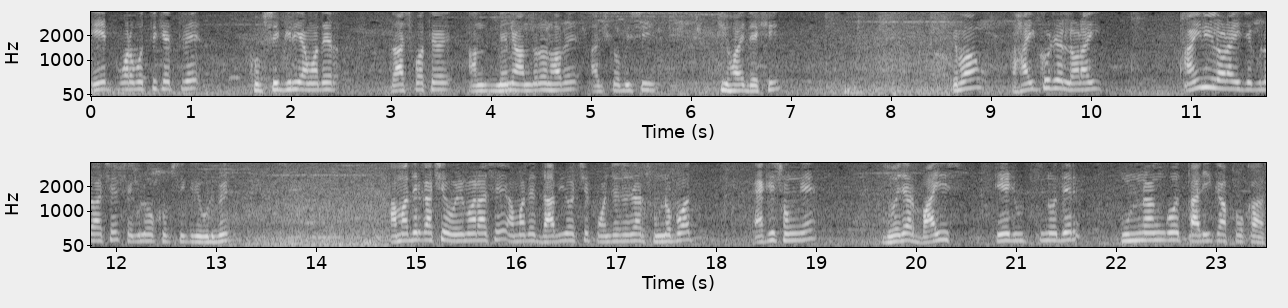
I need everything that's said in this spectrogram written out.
এর পরবর্তী ক্ষেত্রে খুব শিগগিরই আমাদের রাজপথে নেমে আন্দোলন হবে। আজকে ওবিসি কী হয় দেখি। এবং হাইকোর্টের লড়াই, আইনি লড়াই যেগুলো আছে সেগুলোও খুব শীঘ্রই উঠবে। আমাদের কাছে ওয়েমার আছে, আমাদের দাবি হচ্ছে পঞ্চাশ হাজার শূন্যপদ। একই সঙ্গে দু হাজার বাইশ টেট উত্তীর্ণদের পূর্ণাঙ্গ তালিকা প্রকাশ।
